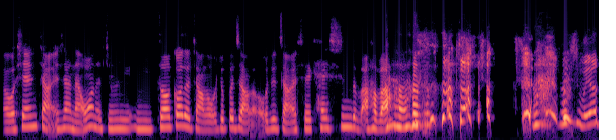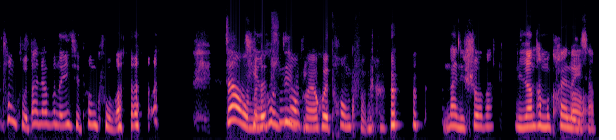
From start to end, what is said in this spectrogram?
啊，我先讲一下难忘的经历。你糟糕的讲了，我就不讲了，我就讲一些开心的吧，好吧？为什么要痛苦？大家不能一起痛苦吗？这样我们的听众朋友会痛苦的。那你说吧，你让他们快乐一下吧。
